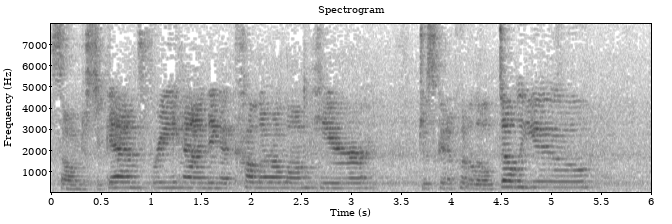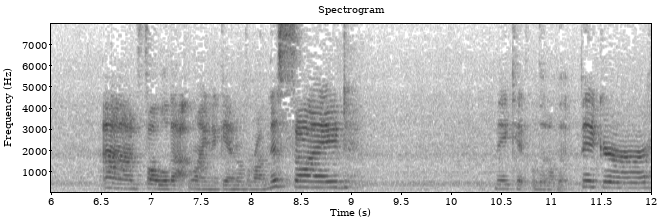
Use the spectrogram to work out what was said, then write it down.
So I'm just again freehanding a color along here. Just going to put a little W and follow that line again over on this side. Make it a little bit bigger.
